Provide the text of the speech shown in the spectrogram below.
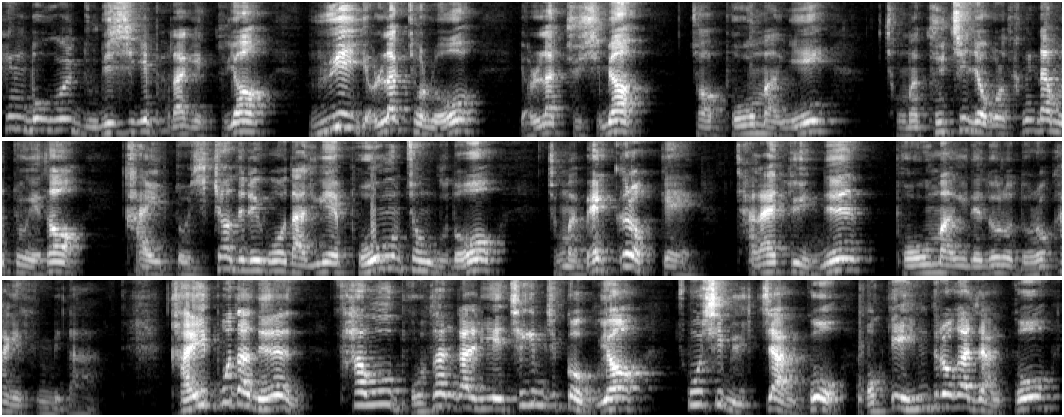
행복을 누리시기 바라겠고요. 위에 연락처로 연락 주시면 저 보호망이 정말 구체적으로 상담을 통해서 가입도 시켜드리고 나중에 보험 청구도 정말 매끄럽게 잘할 수 있는 보호망이 되도록 노력하겠습니다. 가입보다는 사후 보상 관리에 책임질 거고요. 초심 잃지 않고 어깨에 힘들어가지 않고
